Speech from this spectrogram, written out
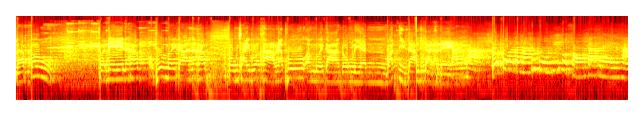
นะครับต้อ ดีนะครับ ผู้อำนวยการนะครับทรงชัยบัวขาวนะผู้อำนวยการโรงเรียนวัดหินดาการแสดง ใช่ค่ะรบกวนนะคะคุณครูที่ฝึกสอนการแสดงนะคะ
